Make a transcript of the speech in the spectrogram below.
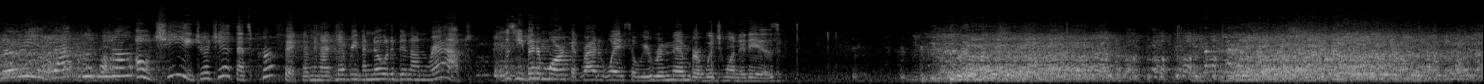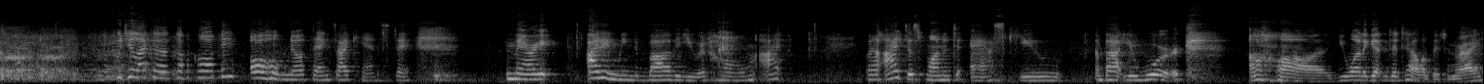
Murray, is that good enough? Oh, gee, Georgette, that's perfect. I mean, I'd never even know it had been unwrapped. Listen, you better mark it right away so we remember which one it is. Would you like a cup of coffee? Oh, no, thanks. I can't stay. Mary, I didn't mean to bother you at home. I, well, I just wanted to ask you about your work. Uh-huh. You want to get into television, right?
